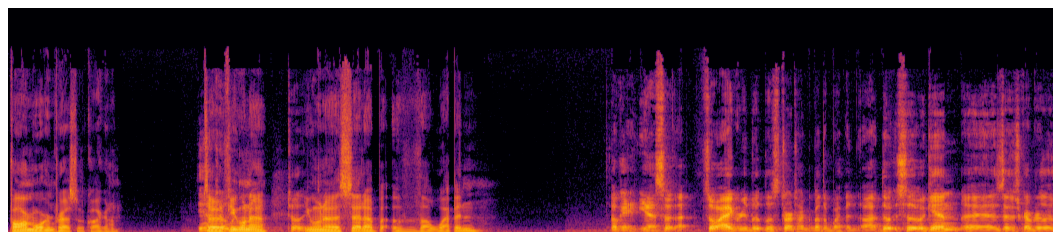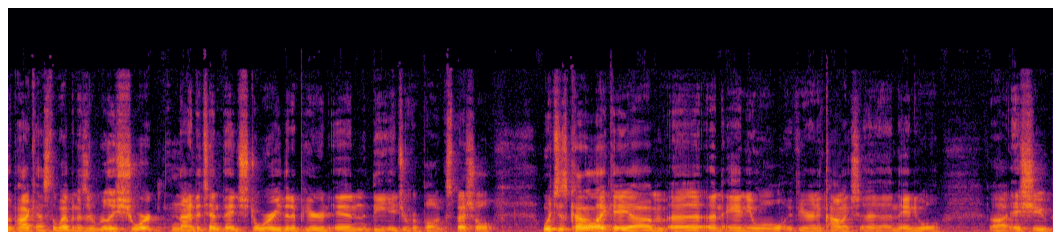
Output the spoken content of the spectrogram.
far more impressed with Qui Gon. Yeah, so if you want to Totally. you want to set up the weapon, Okay, yeah, so uh, so I agree. Let, us start talking about the weapon. Uh, th- so again, uh, as I described earlier in the podcast, the weapon is a really short nine to ten page story that appeared in the Age of Republic special, which is kind of like a um, uh, an annual, if you're in a comics, an annual uh, issue.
